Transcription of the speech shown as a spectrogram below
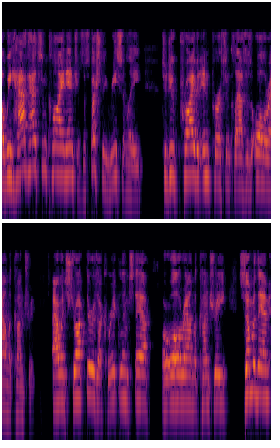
Uh, we have had some client interest, especially recently, to do private in-person classes all around the country. Our instructors, our curriculum staff are all around the country. Some of them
